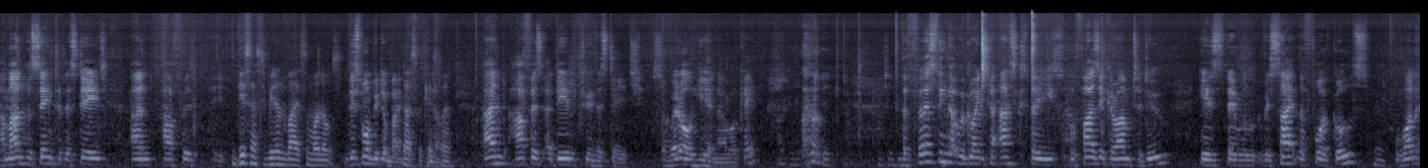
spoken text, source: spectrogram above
Aman Hussein to the stage and Hafiz. This has to be done by someone else. This won't be done by me. That's okay, no. fine. And Hafiz Adil to the stage. So we're all here now, okay? the first thing that we're going to ask the Hufaz Karam to do is they will recite the four quls. One, uh,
